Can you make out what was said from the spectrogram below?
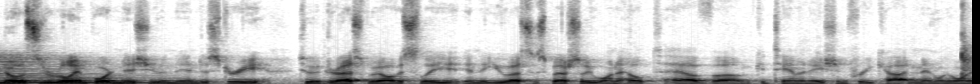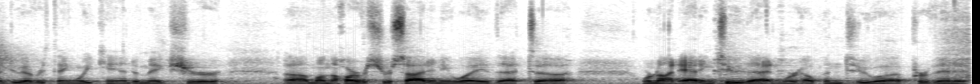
I know this is a really important issue in the industry to address. We obviously, in the U.S. especially, want to help to have um, contamination-free cotton, and we want to do everything we can to make sure, um, on the harvester side anyway, that uh, we're not adding to that and we're helping to uh, prevent it.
